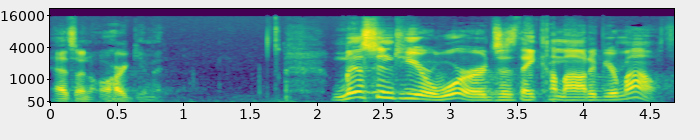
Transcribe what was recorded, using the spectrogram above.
as an argument, listen to your words as they come out of your mouth.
